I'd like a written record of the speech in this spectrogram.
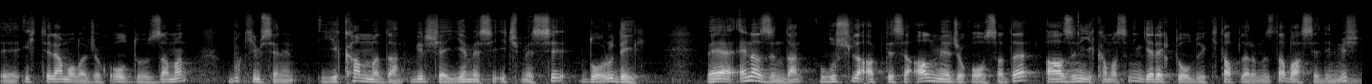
e, ihtilam olacak olduğu zaman bu kimsenin yıkanmadan bir şey yemesi içmesi doğru değil. Veya en azından gusül abdesti almayacak olsa da ağzını yıkamasının gerekli olduğu kitaplarımızda bahsedilmiş.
